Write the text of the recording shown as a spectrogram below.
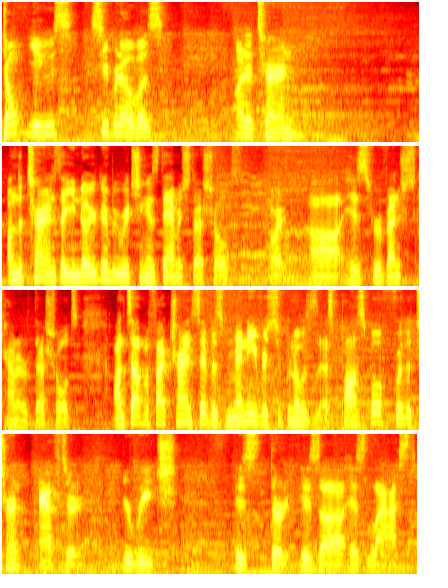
don't use supernovas on a turn on the turns that you know you're going to be reaching his damage thresholds or uh, his revenge counter thresholds. On top of that, try and save as many of your supernovas as possible for the turn after you reach his third, his uh, his last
